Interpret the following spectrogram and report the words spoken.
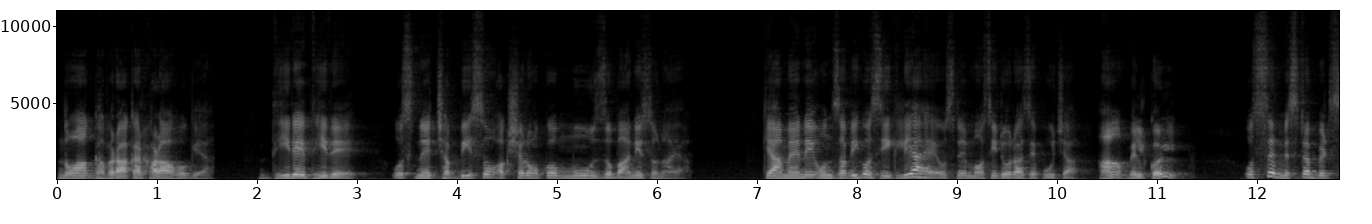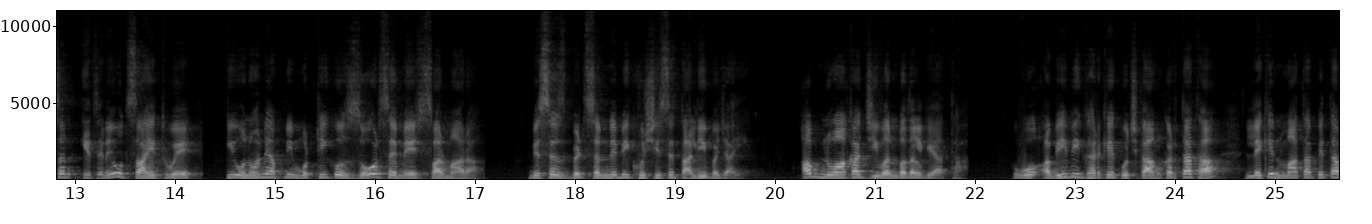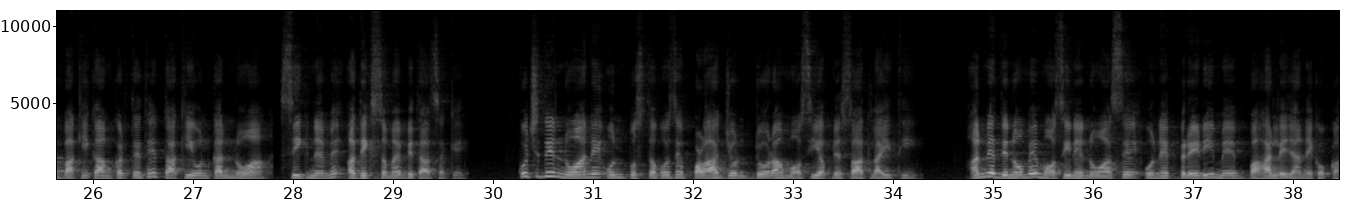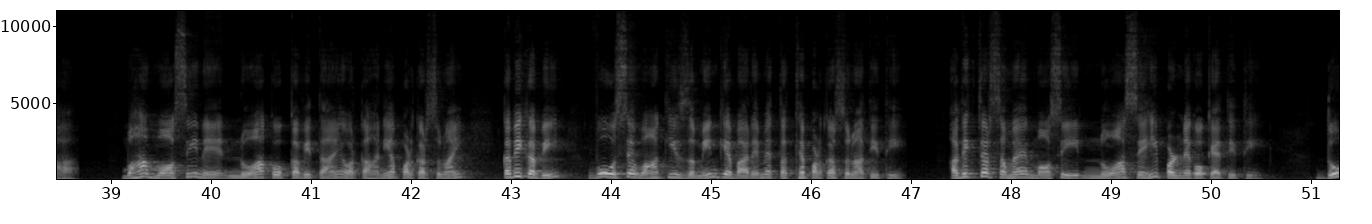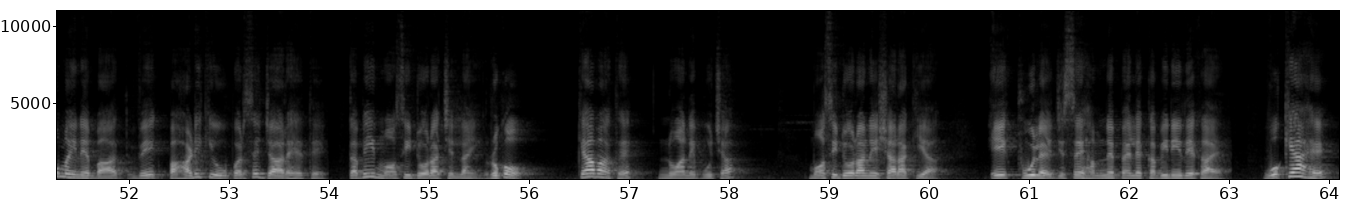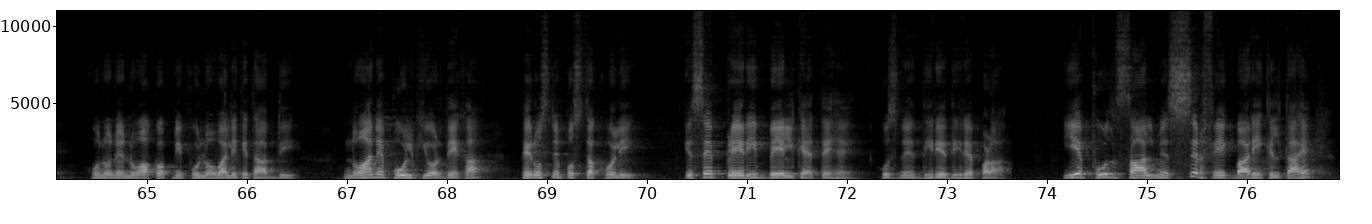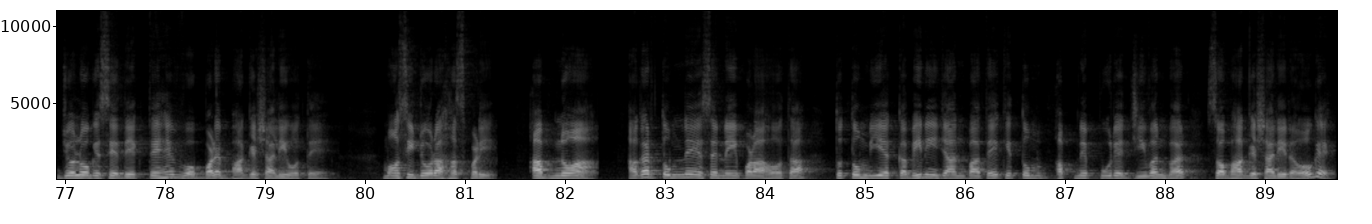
नोआ घबराकर खड़ा हो गया। धीरे धीरे उसने छब्बीसों अक्षरों को मुँह जुबानी सुनाया। क्या मैंने उन सभी को सीख लिया है? उसने मौसी डोरा से पूछा। हाँ बिल्कुल। उससे मिस्टर बिटसन इतने उत्साहित हुए कि उन्होंने अपनी मुट्ठी को ज़ोर से मेज पर मारा। मिसेस बिटसन ने भी खुशी से ताली बजाई। अब नुआ का जीवन बदल गया था। वो अभी भी घर के कुछ काम करता था, लेकिन माता पिता बाकी काम करते थे ताकि उनका नोआ सीखने में अधिक समय बिता सके। कुछ दिन नोआ ने उन पुस्तकों से पढ़ा जो डोरा मौसी अपने साथ लाई थी। अन्य दिनों में मौसी ने नोआ से उन्हें प्रेरी में बाहर ले जाने को कहा। वहाँ मौसी ने नोआ को कविताएँ और कहानियाँ पढ़कर सुनाई कभी कभी वो उसे वहाँ की ज़मीन के बारे में तथ्य पढ़कर सुनाती थी। अधिकतर समय मौसी नोआ से ही पढ़ने को कहती थी। दो महीने बाद वे एक पहाड़ी के ऊपर से जा रहे थे। तभी मौसी डोरा चिल्लाई, रुको, क्या बात है? नोआ ने पूछा। मौसी डोरा ने इशारा किया, एक फूल है जिसे हमने पहले कभी नहीं देखा है। वो क्या है? उन्होंने नोआ को अपनी फूलों वाली किताब दी। नोआ ने फूल की ओर देखा, फिर उसने पुस्तक खोली। इसे प्रेरी बेल कहते हैं। उसने धीरे धीरे पढ़ा। ये फूल साल में सिर्फ़ एक बार ही खिलता है। जो लोग इसे देखते हैं, वो बड़े भाग्यशाली होते हैं। मौसी डोरा हंस पड़ी। अब नोआ, अगर तुमने इसे नहीं पढ़ा होता तो तुम ये कभी नहीं जान पाते कि तुम अपने पूरे जीवन भर सौभाग्यशाली रहोगे।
